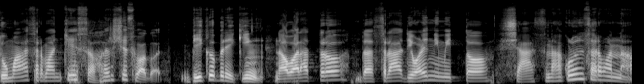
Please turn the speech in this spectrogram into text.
तुम्हा सर्वांचे सहर्ष स्वागत. बिग ब्रेकिंग नवरात्र दसरा दिवाळी निमित्त शासनाकडून सर्वांना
